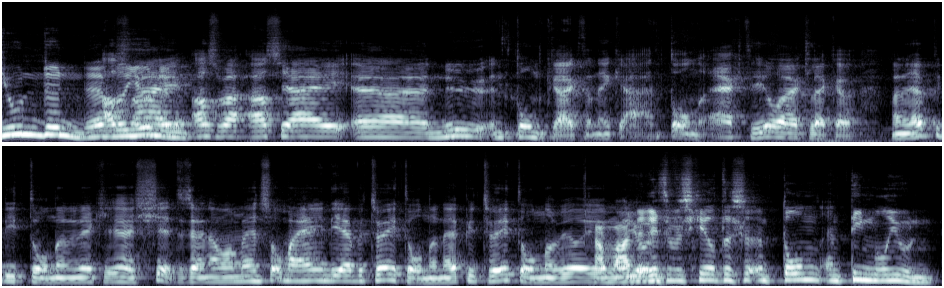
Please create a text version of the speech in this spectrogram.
miljoenen, hè, Als, miljoenen. wij, als, wij, als jij eh, nu een ton krijgt, dan denk je, ja, een ton, echt heel erg lekker. Maar dan heb je die ton en dan denk je, shit, er zijn allemaal mensen om mij heen die hebben twee ton. En dan heb je twee ton, dan wil je Ja, maar er is een verschil tussen een ton en 10 miljoen.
